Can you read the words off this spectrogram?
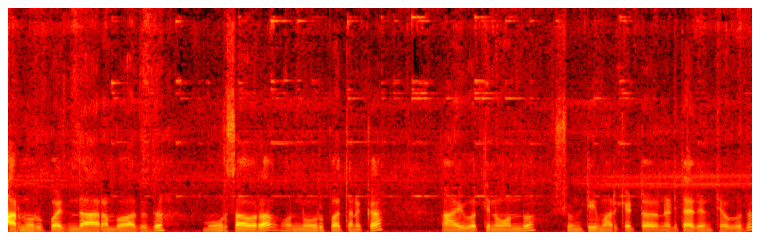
ಆರುನೂರು ರೂಪಾಯಿದಿಂದ ಆರಂಭವಾದದ್ದು. ಮೂರು ಸಾವಿರ ಒಂದು ನೂರು ರೂಪಾಯಿ ತನಕ. ಇವತ್ತಿನ ಒಂದು ಶುಂಠಿ ಮಾರ್ಕೆಟ್ ನಡೀತಾ ಇದೆ ಅಂತ ಹೇಳ್ಬೋದು.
